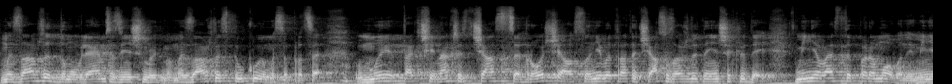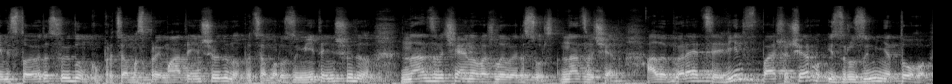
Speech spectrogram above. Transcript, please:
ми завжди домовляємося з іншими людьми. Ми завжди спілкуємося про це. Ми так чи інакше, час це гроші, а основні витрати часу завжди на інших людей. Вміння вести перемовини, вміння відстоювати свою думку, при цьому сприймати іншу людину, при цьому розуміти іншу людину. Надзвичайно важливий ресурс, надзвичайно. Але береться він в першу чергу із розуміння того,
